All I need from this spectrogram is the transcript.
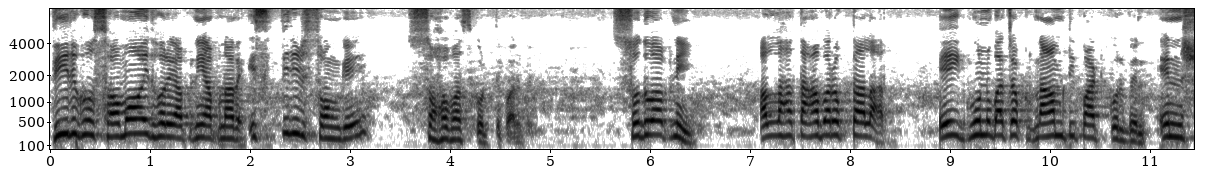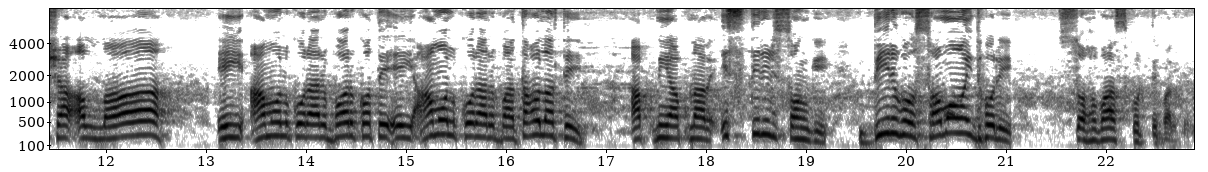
দীর্ঘ সময় ধরে আপনি আপনার স্ত্রীর সঙ্গে সহবাস করতে পারবেন। শুধু আপনি আল্লাহ তাহাবারক তালার এই গুণবাচক নামটি পাঠ করবেন। ইনশা আল্লাহ এই আমল করার বরকতে, এই আমল করার বা বাতাওলাতে আপনি আপনার স্ত্রীর সঙ্গে দীর্ঘ সময় ধরে সহবাস করতে পারবেন।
